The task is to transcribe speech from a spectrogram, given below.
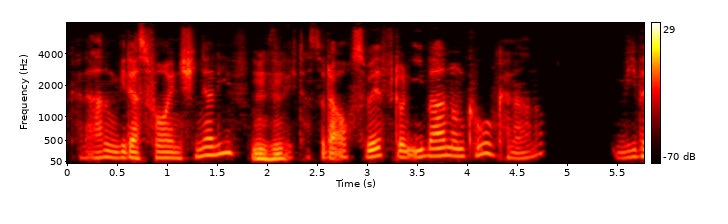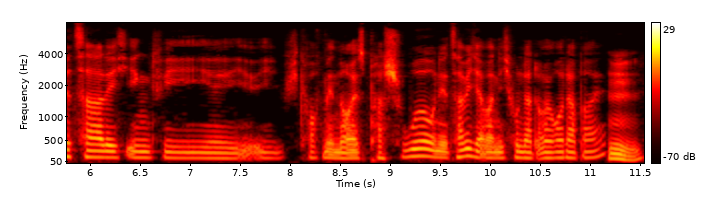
Keine Ahnung, wie das vorher in China lief. Mhm. Vielleicht hast du da auch Swift und IBAN und Co. Keine Ahnung. Wie bezahle ich irgendwie, ich kaufe mir ein neues Paar Schuhe und jetzt habe ich aber nicht 100 Euro dabei. Hm.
